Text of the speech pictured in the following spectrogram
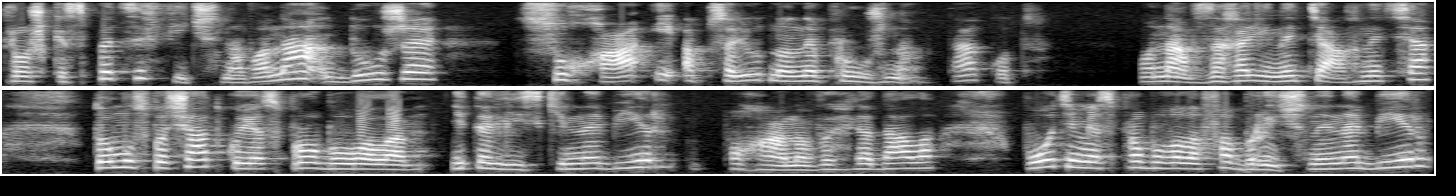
трошки специфічна, вона дуже суха і абсолютно непружна. Так, от вона взагалі не тягнеться. Тому спочатку я спробувала італійський набір, погано виглядала. Потім я спробувала фабричний набір,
